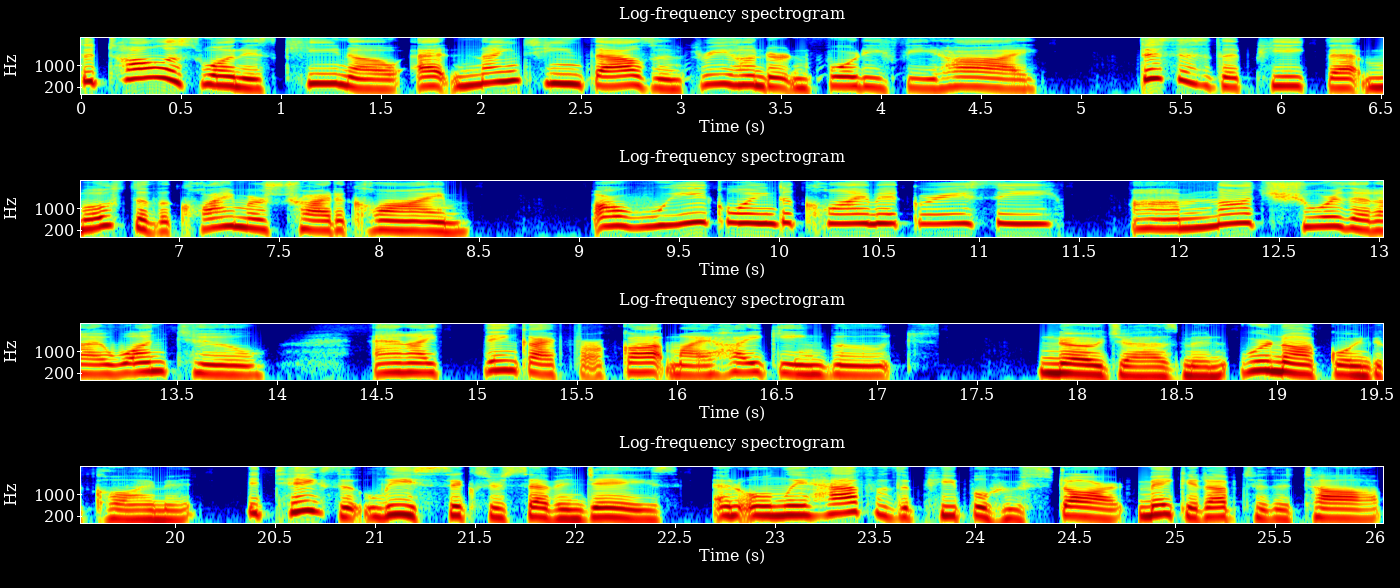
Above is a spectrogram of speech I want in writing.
The tallest one is Kibo at 19,340 feet high. This is the peak that most of the climbers try to climb. Are we going to climb it, Gracie? I'm not sure that I want to, and I think I forgot my hiking boots. No, Jasmine, we're not going to climb it. It takes at least six or seven days, and only half of the people who start make it up to the top.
